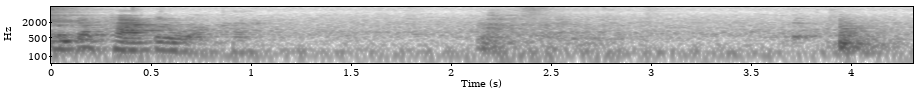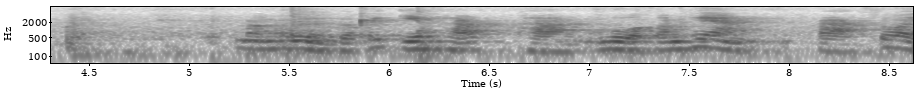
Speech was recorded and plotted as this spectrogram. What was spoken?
นี่ก็พักลวกค่ะ บางมือก็ไปเก็บผักขางลวกกำแพงปากซอย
